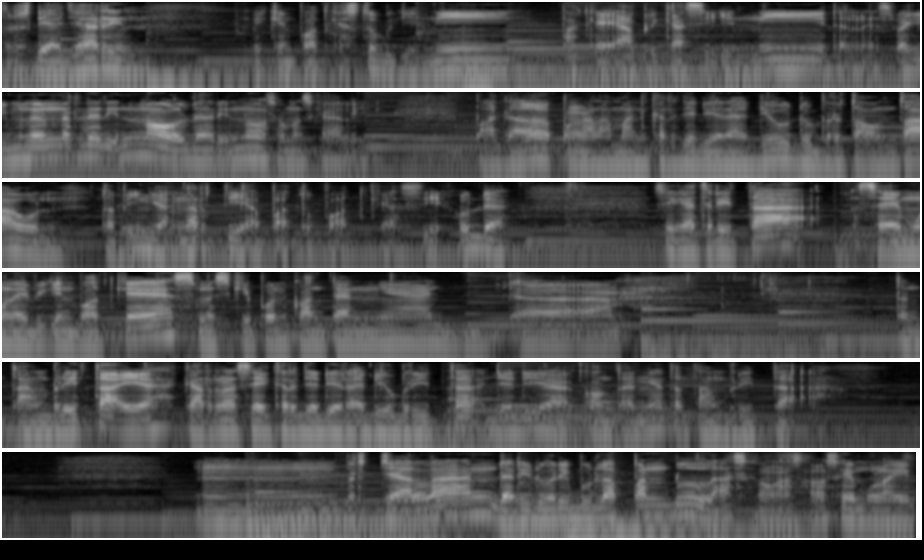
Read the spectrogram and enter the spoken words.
terus diajarin bikin podcast tuh begini pakai aplikasi ini dan lain sebagainya. Benar-benar dari nol dari nol sama sekali. Padahal pengalaman kerja di radio udah bertahun-tahun tapi nggak ngerti apa tuh podcast. Ya udah singkat cerita saya mulai bikin podcast meskipun kontennya uh, tentang berita ya karena saya kerja di radio berita jadi ya kontennya tentang berita hmm, berjalan dari 2018 kalau nggak salah saya mulai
